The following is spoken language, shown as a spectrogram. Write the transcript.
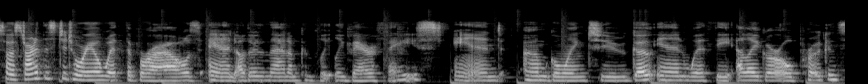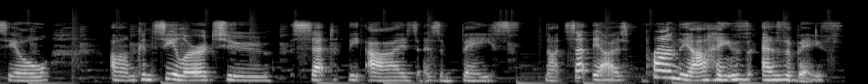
So I started this tutorial with the brows and other than that I'm completely barefaced. And I'm going to go in with the LA Girl Pro Conceal um, concealer to set the eyes as a base. Not set the eyes, prime the eyes as a base.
